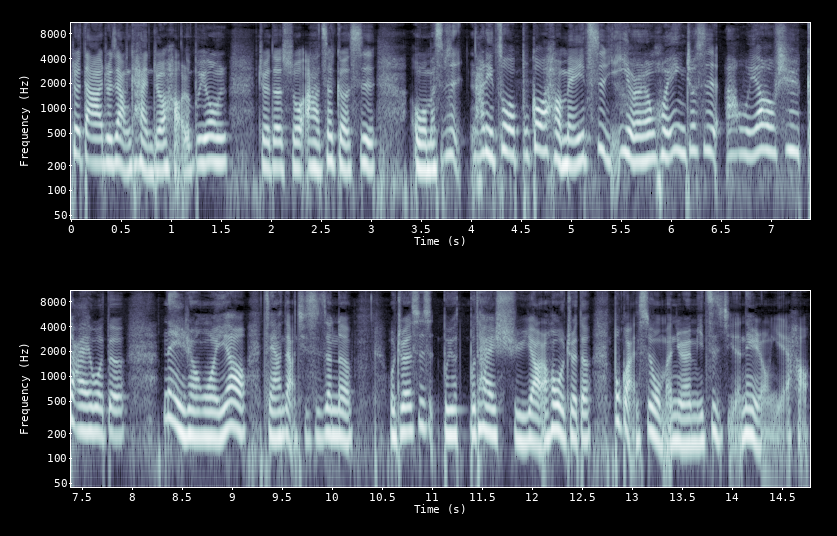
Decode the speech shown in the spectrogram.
就大家就这样看就好了，不用觉得说啊，这个是我们是不是哪里做的不够好？每一次一有人回应，就是啊，我要去改我的内容，我要怎样讲？其实真的，我觉得是不不太需要。然后我觉得，不管是我们女人迷自己的内容也好，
